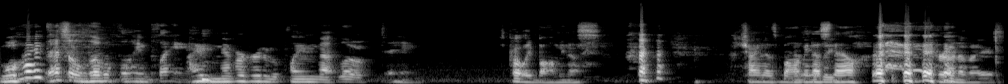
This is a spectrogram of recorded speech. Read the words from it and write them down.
What? That's a low flying plane. I've never heard of a plane that low. Dang. It's probably bombing us. China's bombing us now. Coronavirus.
